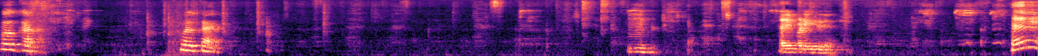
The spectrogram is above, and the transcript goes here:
போய் உட்காடுறாங்க போய் உட்காரு. ம். சரி படிக்குது. ஏய்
